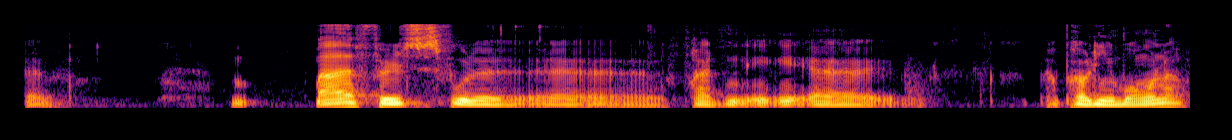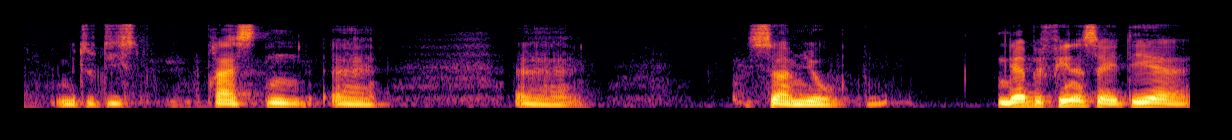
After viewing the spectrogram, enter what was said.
øh meget følelsesfulde øh, fra den, øh, Pauline Warner, metodistpræsten, øh, øh, som jo netop befinder sig i det her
